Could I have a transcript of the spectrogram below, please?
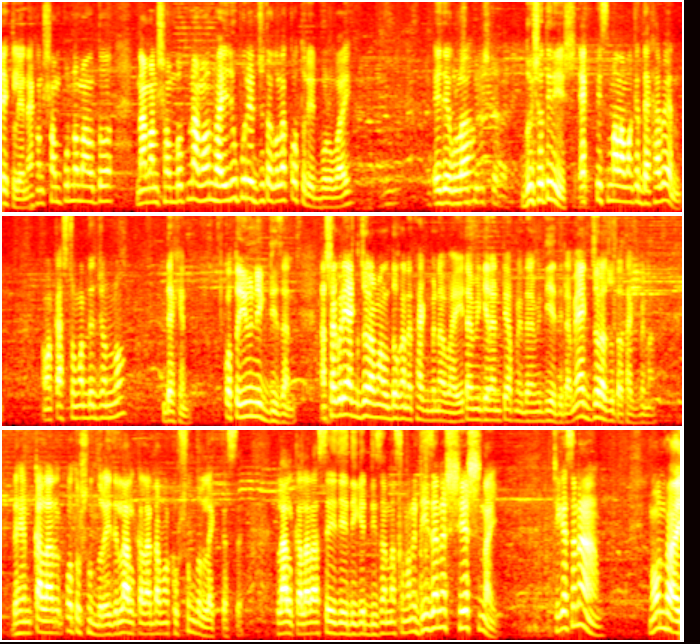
দেখলেন। এখন সম্পূর্ণ মাল তো নামান সম্ভব না। মামুন ভাই উপরের জুতাগুলা কত রেট বড় ভাই? এই যেগুলা দুইশো তিরিশ এক পিস মাল আমাকে দেখাবেন? আমার কাস্টমারদের জন্য? দেখেন কত ইউনিক ডিজাইন আশা করি এক জোড়া মাল দোকানে থাকবে না ভাই এটা আমি গ্যারান্টি আপনাদের আমি দিয়ে দিলাম। এক জোড়া জুতা থাকবে না। দেখেন কালার কত সুন্দর এই যে লাল কালারটা আমার খুব সুন্দর লাগতেছে। লাল কালার আছে এই যে এইদিকে ডিজাইন আছে মানে ডিজাইনের শেষ নাই। ঠিক আছে না? মোহন ভাই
